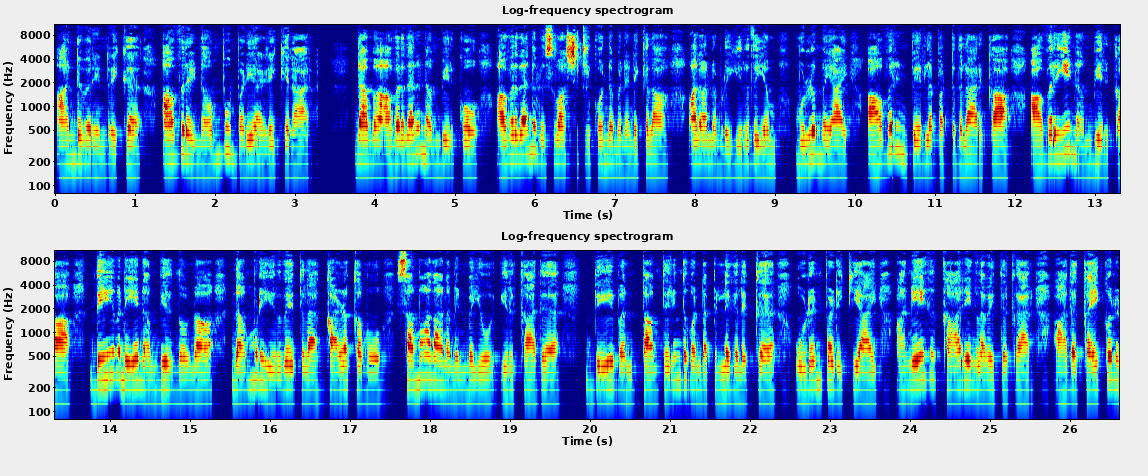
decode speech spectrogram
ஆண்டவர் இன்றைக்கு அவரை நம்பும்படி அழைக்கிறார். நாம அவரை தானே நம்பியிருக்கோம் அவரை தானே விசுவாசிச்சுட்ருக்கோம்னு நம்ம நினைக்கலாம். ஆனால் நம்முடைய இருதயம் முழுமையாய் அவரின் பேர்ல பட்டதலா இருக்கா? அவரையே நம்பி இருக்கா தேவனையே நம்பி இருந்தோம்னா நம்முடைய இருதயத்தில் கழக்கமோ சமாதானமின்மையோ இருக்காது. தேவன் தாம் தெரிந்து கொண்ட பிள்ளைகளுக்கு உடன்படிக்கையாய் அநேக காரியங்களை வைத்திருக்கிறார். அதை கை கொண்டு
